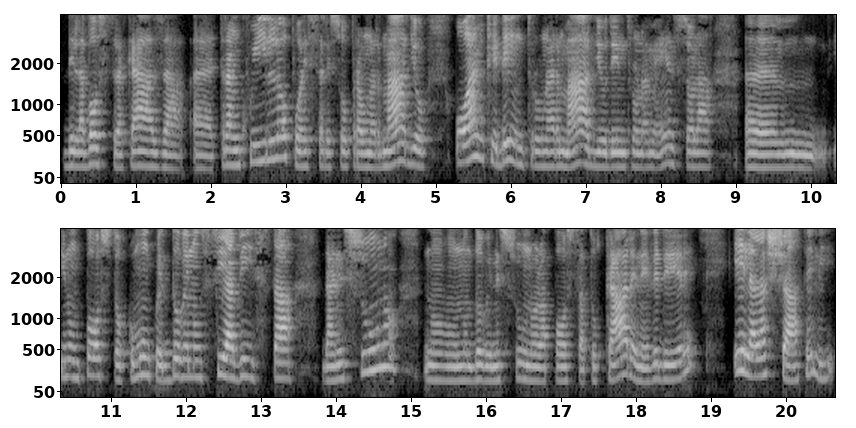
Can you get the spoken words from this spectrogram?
della vostra casa eh, tranquillo, può essere sopra un armadio o anche dentro un armadio, dentro una mensola, ehm, in un posto comunque dove non sia vista da nessuno, non, non dove nessuno la possa toccare né vedere e la lasciate lì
